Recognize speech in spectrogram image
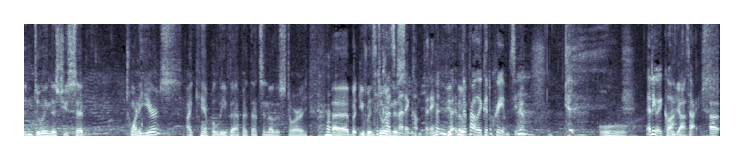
been doing this? You said. 20 years? I can't believe that, but that's another story. Uh, but you've been It's a doing cosmetic this. company. Yeah, uh, They're probably good creams, you know. Ooh. Anyway, go on. Yeah. Sorry. Uh,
